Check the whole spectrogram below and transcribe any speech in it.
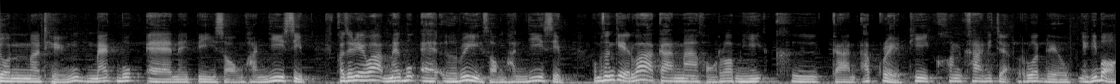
จนมาถึง MacBook Air ในปี 2020 เขาจะเรียกว่า MacBook Air Early 2020 ผมสังเกตว่าการมาของรอบนี้คือการอัปเกรดที่ค่อนข้างที่จะรวดเร็ว อย่างที่บอก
